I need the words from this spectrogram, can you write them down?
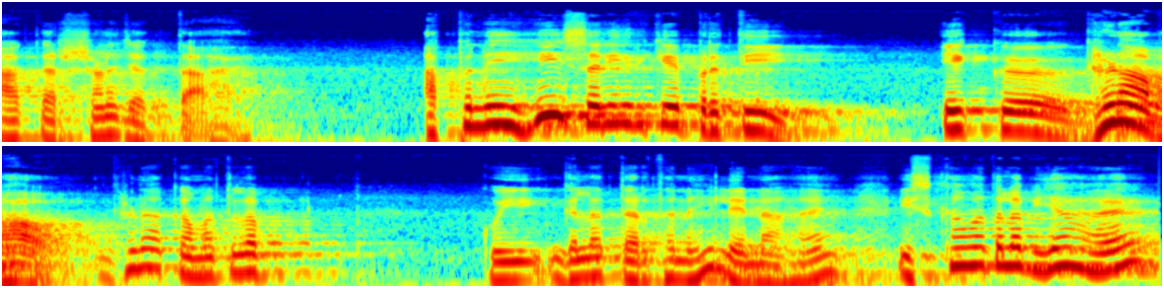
आकर्षण जगता है। अपने ही शरीर के प्रति एक घृणा भाव, घृणा का मतलब कोई गलत अर्थ नहीं लेना है। इसका मतलब यह है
